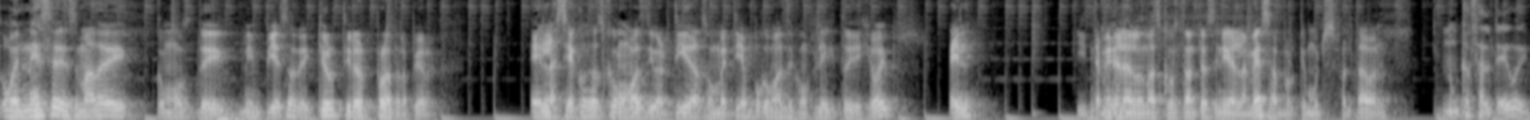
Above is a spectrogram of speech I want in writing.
O en ese desmadre como de limpieza de quiero tirar para trapear. Él hacía cosas como más divertidas o metía un poco más de conflicto y dije, güey, pues él. Y también era de los más constantes en ir a la mesa porque muchos faltaban. Nunca falté, güey.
